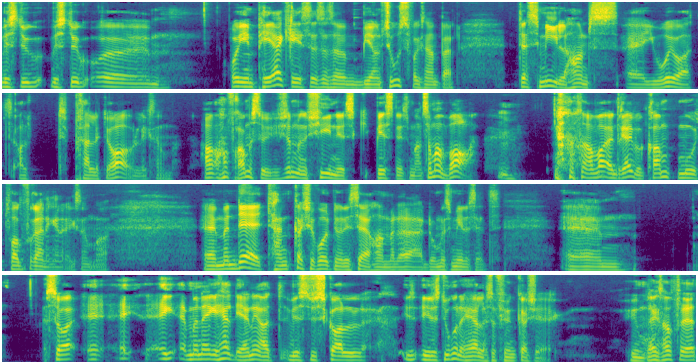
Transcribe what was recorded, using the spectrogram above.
Hvis du, hvis du øh, Og i en PR-krise, sånn som Bjørn Kjos, for eksempel, det smilet hans eh, gjorde jo at alt prellet jo av, liksom. Han, han framsto ikke som en kynisk businessmann, som han var. han var, drev jo kamp mot fagforeningene, liksom. Og, men det tenker ikke folk når de ser han med det der dumme smilet sitt. Ehm, så jeg, jeg, jeg, Men jeg er helt enig i at hvis du skal I, i det store og hele så funker ikke humor. Det er ikke sant, for jeg,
